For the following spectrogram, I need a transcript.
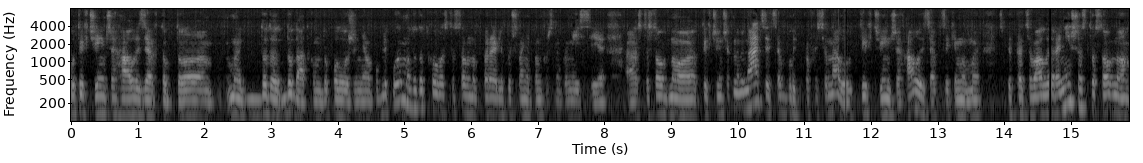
у тих чи інших галузях. Тобто, ми дода- додатком до положення опублікуємо додатково стосовно переліку членів конкурсної комісії. Стосовно тих чи інших номінацій, це будуть професіонали у тих чи інших галузях, з якими ми співпрацювали раніше стосовно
